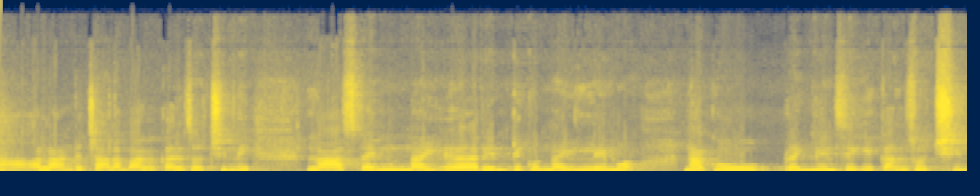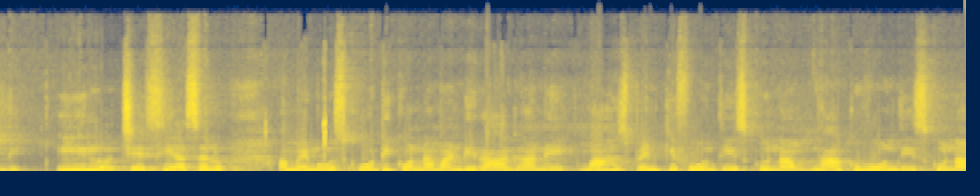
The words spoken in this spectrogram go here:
చాలా అంటే చాలా బాగా కలిసి వచ్చింది లాస్ట్ టైం ఉన్న రెంట్కి ఉన్న ఇల్లేమో నాకు ప్రెగ్నెన్సీకి కలిసి వచ్చింది వీళ్ళు వచ్చేసి అసలు మేము స్కూటీ కొన్నామండి రాగానే. మా హస్బెండ్కి ఫోన్ తీసుకున్నాం నాకు ఫోన్ తీసుకున్నా.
